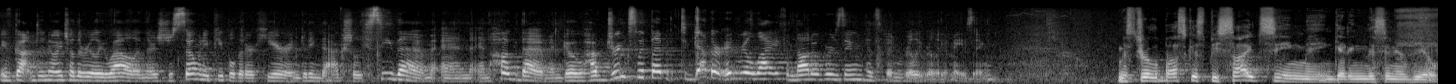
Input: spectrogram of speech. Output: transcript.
we've gotten to know each other really well, and there's just so many people that are here, and getting to actually see them and and hug them and go have drinks with them together in real life and not over Zoom has been really really amazing. Mr. Labuskes, besides seeing me and getting this interview,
